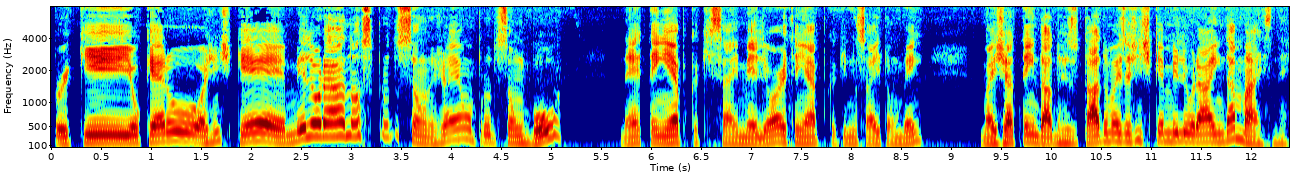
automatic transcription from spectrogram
porque eu quero, a gente quer melhorar a nossa produção, né? Já é uma produção boa, né? Tem época que sai melhor, tem época que não sai tão bem, mas já tem dado resultado, mas a gente quer melhorar ainda mais, né?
